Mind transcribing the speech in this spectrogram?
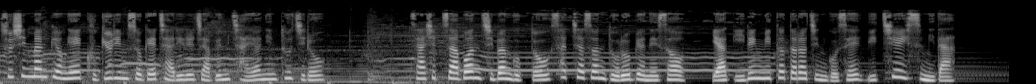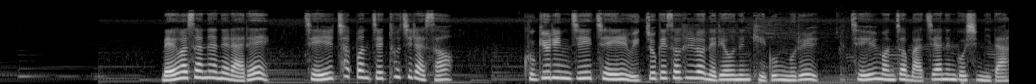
수십만 평의 구규림 속에 자리를 잡은 자연인 토지로 44번 지방국도 4차선 도로변에서 약 200m 떨어진 곳에 위치해 있습니다. 매화산 하늘 아래 제일 첫 번째 토지라서 구규림지 제일 위쪽에서 흘러내려오는 계곡물을 제일 먼저 맞이하는 곳입니다.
